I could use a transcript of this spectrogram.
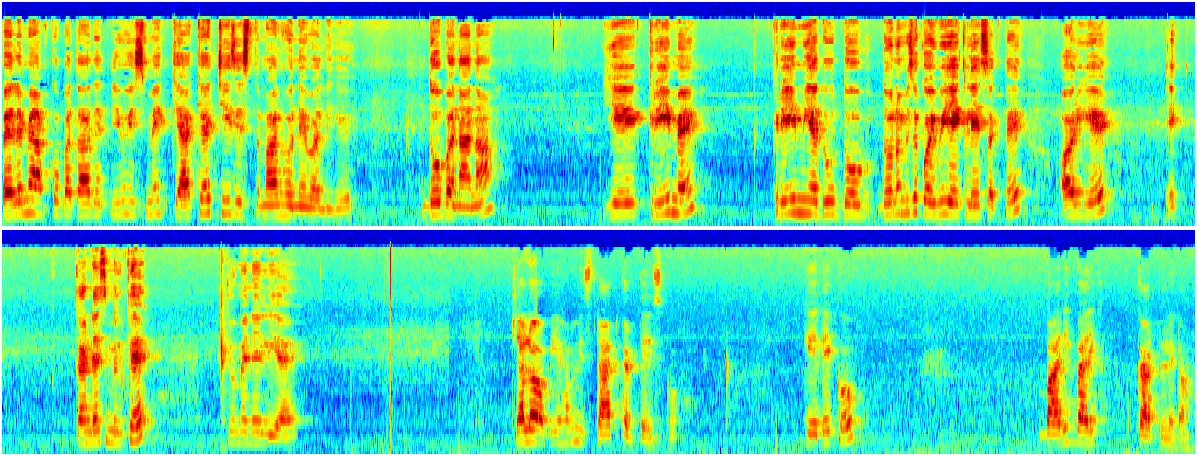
पहले मैं आपको बता देती हूँ, इसमें क्या क्या चीज़ इस्तेमाल होने वाली है। दो बनाना, ये क्रीम है। क्रीम या दूध, दो, दोनों में से कोई भी एक ले सकते और ये एक कंडेंस मिल्क है, जो मैंने लिया है। चलो अभी हम स्टार्ट करते हैं इसको। केले को बारीक बारीक काट लेना।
